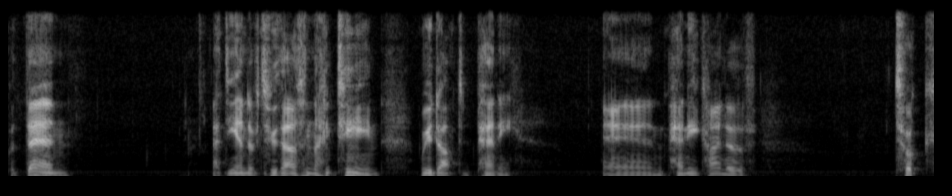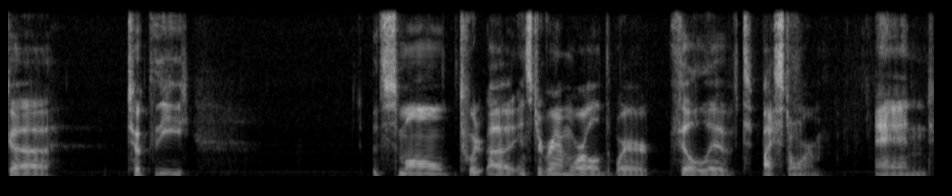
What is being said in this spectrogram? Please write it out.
But then, at the end of 2019, we adopted Penny. And Penny kind of took uh, took the small Twitter, uh, Instagram world where Phil lived by storm. And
